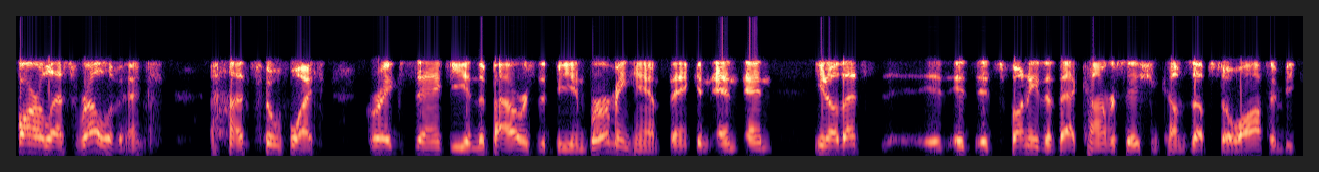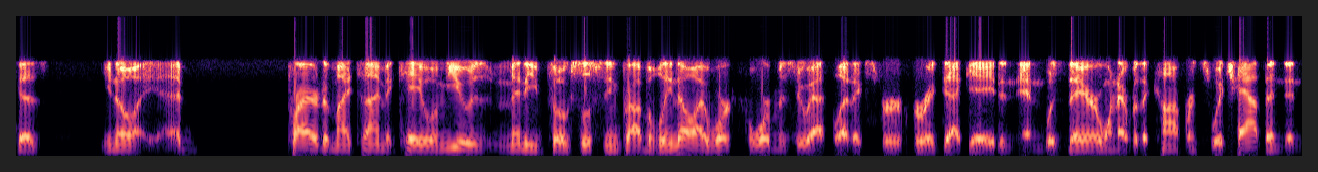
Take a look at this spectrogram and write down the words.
far less relevant uh, to what Greg Sankey and the powers that be in Birmingham think. And and and you know that's it, it, it's funny that that conversation comes up so often because you know I, prior to my time at KOMU, as many folks listening probably know, I worked for Mizzou Athletics for for a decade and, and was there whenever the conference switch happened. And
